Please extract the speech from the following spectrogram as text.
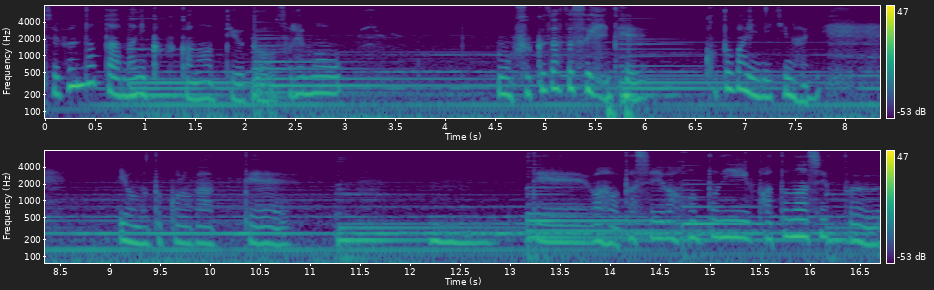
自分だったら何書くかなっていうとそれももう複雑すぎて言葉にできないようなところがあっパートナーシップ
